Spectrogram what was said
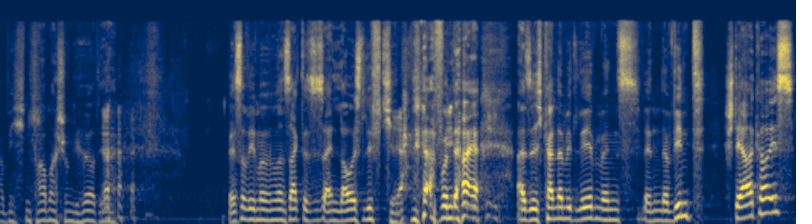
habe ich ein paar Mal schon gehört, ja. Besser, wie man, wenn man sagt, das ist ein laues Lüftchen. Ja. von daher, also ich kann damit leben, wenn's, wenn der Wind stärker ist,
